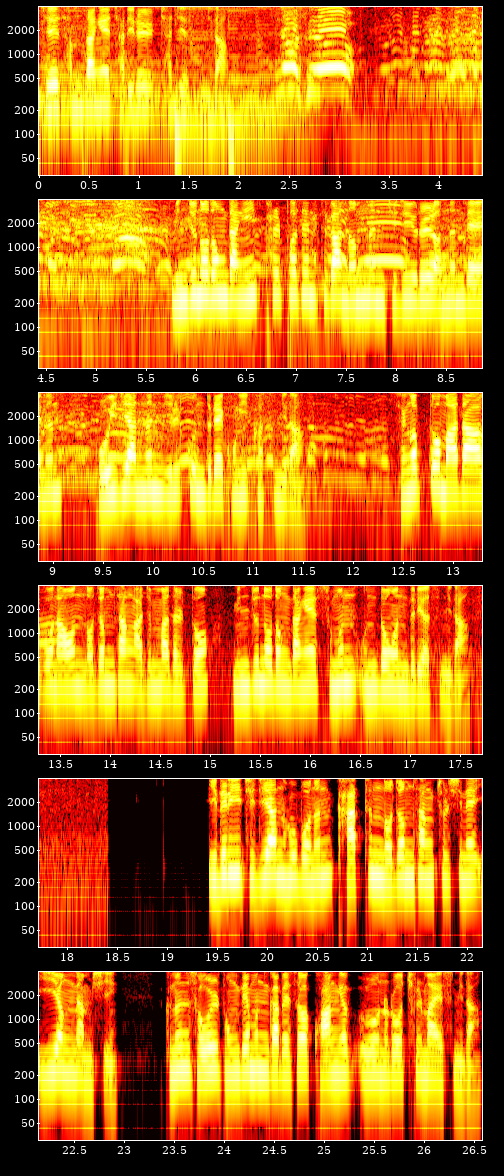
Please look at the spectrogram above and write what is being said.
제3당의 자리를 차지했습니다. 안녕하세요. 민주노동당이 8%가 넘는 지지율을 얻는 데에는 보이지 않는 일꾼들의 공이 컸습니다. 생업도 마다하고 나온 노점상 아줌마들도 민주노동당의 숨은 운동원들이었습니다. 이들이 지지한 후보는 같은 노점상 출신의 이영남 씨. 그는 서울 동대문갑에서 광역의원으로 출마했습니다.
